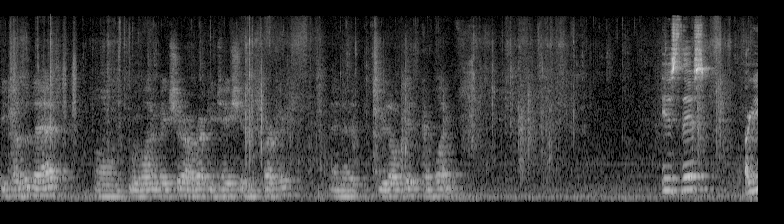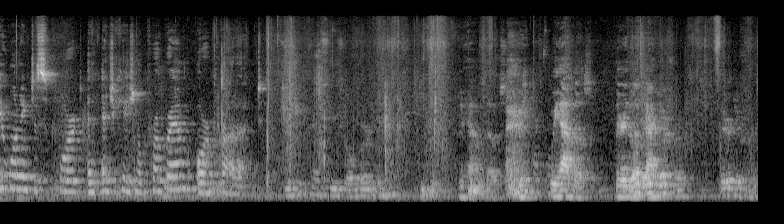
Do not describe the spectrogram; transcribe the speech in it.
because of that, um, we want to make sure our reputation is perfect and that you don't get complaints. Is this, are you wanting to support an educational program or a product? We should pass these over. We have those. We have those. They're in No, the They're packet. different, they're different,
